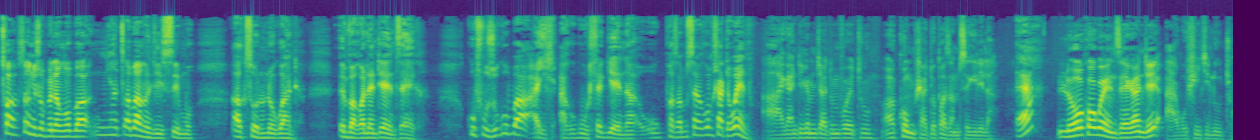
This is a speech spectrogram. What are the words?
Cha, sengisho phela ngoba ngiyacabanga nje isimo akusona unokwanda emva kwalento eyenzeka. Kufuze ukuba ayi akukuhle kuyena ukuphazamiseka komshado wena. hayi kanti ke mthatha umfowethu akukho umshado ophazamisekile la. Eh? lokho kwenzeka nje akushintshi lutho.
